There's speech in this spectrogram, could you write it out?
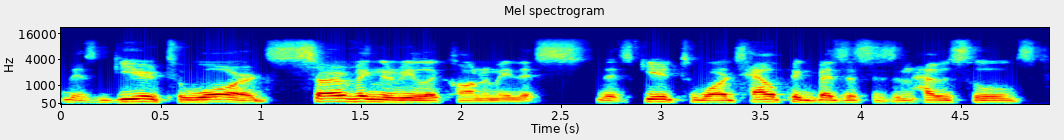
that's geared towards serving the real economy, that's that's geared towards helping businesses and households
